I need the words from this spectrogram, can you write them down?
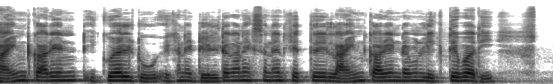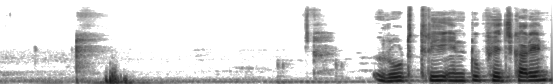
line current equal to এখানে ডেল্টা কানেকশানের ক্ষেত্রে লাইন কারেন্ট আমি লিখতে পারি root three into phase current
